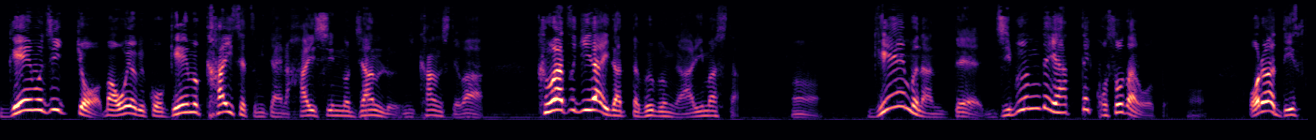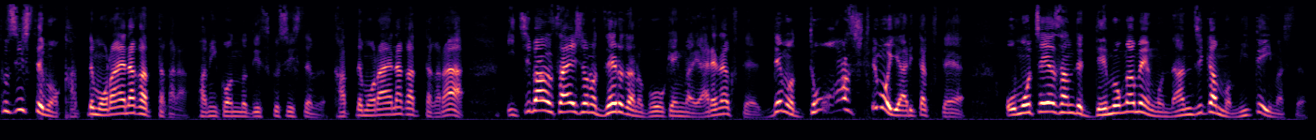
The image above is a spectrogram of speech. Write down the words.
ゲーム実況、まあ、およびこう、ゲーム解説みたいな配信のジャンルに関しては、食わず嫌いだった部分がありました。うん。ゲームなんて自分でやってこそだろうと。うん、俺はディスクシステムを買ってもらえなかったから、ファミコンのディスクシステム買ってもらえなかったから、一番最初のゼルダの冒険がやれなくて、でもどうしてもやりたくて、おもちゃ屋さんでデモ画面を何時間も見ていましたよ。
